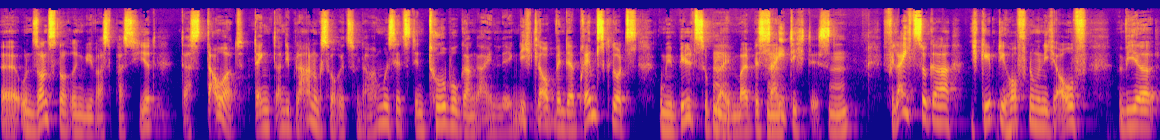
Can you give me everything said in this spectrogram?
äh, und sonst noch irgendwie was passiert. Das dauert. Denkt an die Planungshorizonte. Man muss jetzt den Turbogang einlegen. Ich glaube, wenn der Bremsklotz, um im Bild zu bleiben, hm. mal beseitigt hm. ist, hm. vielleicht sogar, ich gebe die Hoffnung nicht auf, wir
